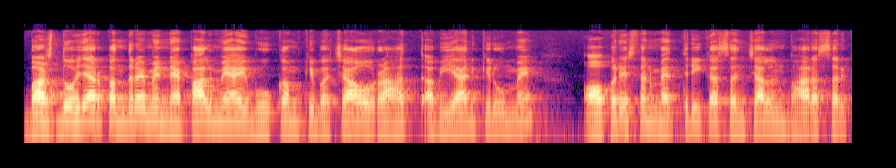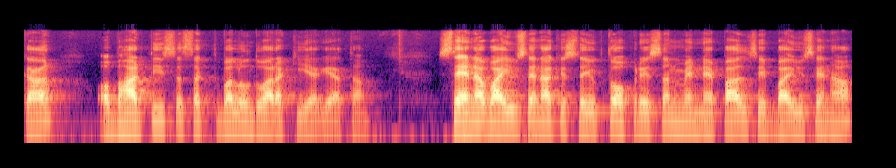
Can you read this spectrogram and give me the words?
वर्ष 2015 में नेपाल में आए भूकंप के बचाव और राहत अभियान के रूप में ऑपरेशन मैत्री का संचालन भारत सरकार और भारतीय सशक्त बलों द्वारा किया गया था। सेना वायुसेना के संयुक्त ऑपरेशन में नेपाल से वायुसेना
